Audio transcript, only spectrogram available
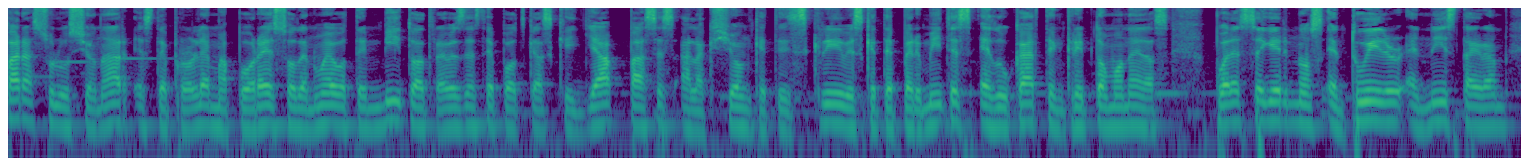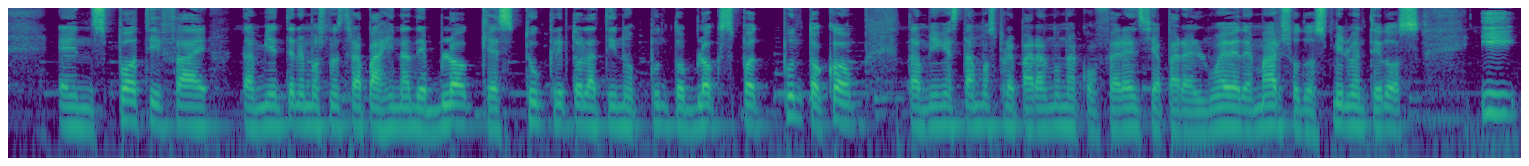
para solucionar este problema. Por eso de nuevo te invito a través de este podcast que ya pases a la acción, que te inscribes, que te permites educarte en criptomonedas. Puedes seguirnos en Twitter, en Instagram en Spotify. También tenemos nuestra página de blog que es tucriptolatino.blogspot.com. También estamos preparando una conferencia para el 9 de marzo 2022 y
